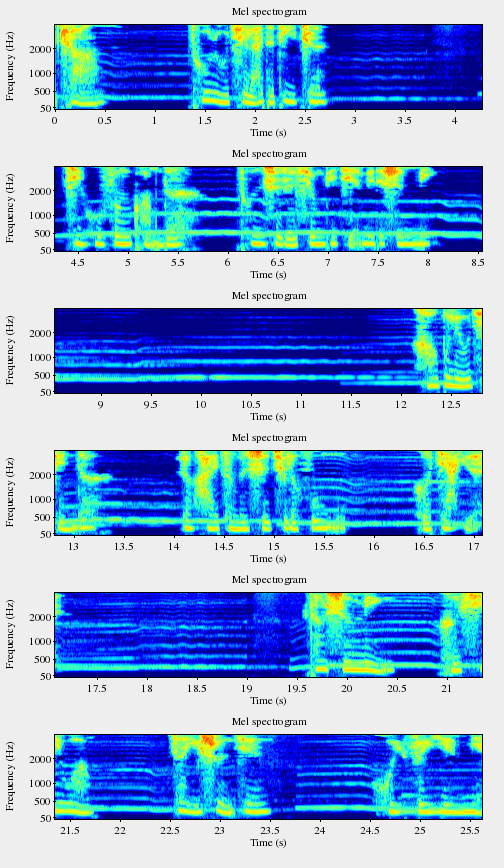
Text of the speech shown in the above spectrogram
场突如其来的地震，几乎疯狂的吞噬着兄弟姐妹的生命，毫不留情的让孩子们失去了父母和家园。当生命和希望在一瞬间灰飞烟灭，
